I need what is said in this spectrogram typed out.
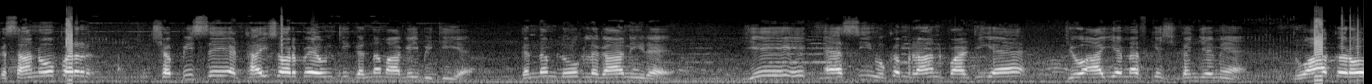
किसानों पर 26 से अट्ठाईस सौ रुपये उनकी गंदम आ गई बिकी है। गंदम लोग लगा नहीं रहे। ये एक ऐसी हुक्मरान पार्टी है जो आईएमएफ के शिकंजे में है। दुआ करो,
